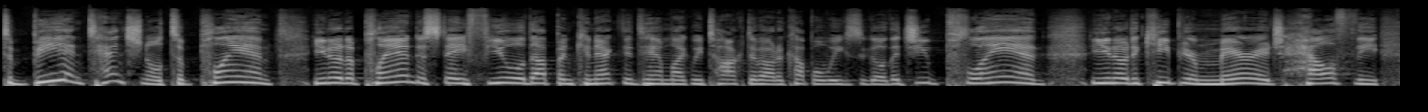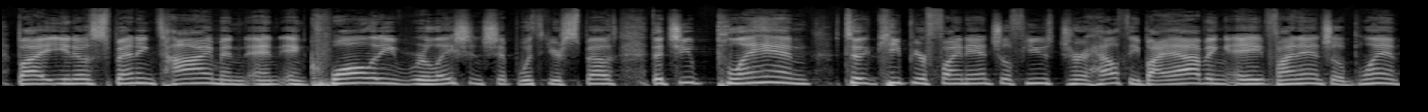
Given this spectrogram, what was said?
to be intentional, to plan, you know, to plan to stay fueled up and connected to Him, like we talked about a couple weeks ago, that you plan, you know, to keep your marriage healthy by, you know, spending time and, and, and quality relationship with your spouse, that you plan to keep your financial future healthy by having a financial plan,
